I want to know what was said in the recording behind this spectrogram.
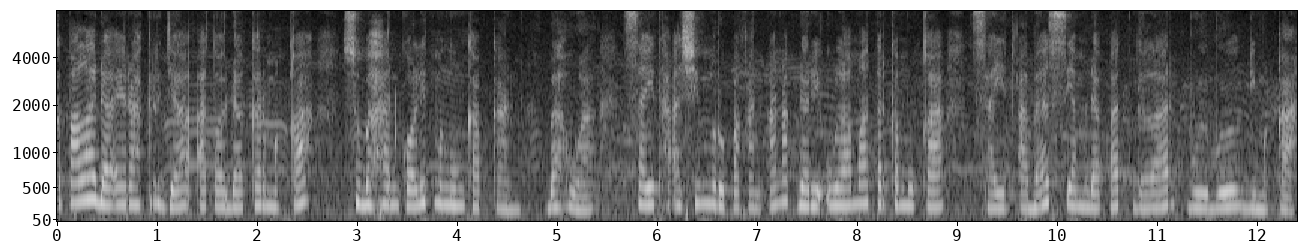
Kepala Daerah Kerja atau Dakar Mekah, Subhan Khalid mengungkapkan bahwa Said Hashim merupakan anak dari ulama terkemuka Said Abbas yang mendapat gelar Bulbul di Mekah.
